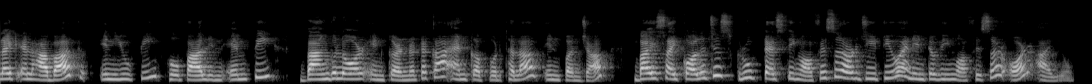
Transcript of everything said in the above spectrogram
like Allahabad in UP, Bhopal in MP, Bangalore in Karnataka and Kapurthala in Punjab by psychologist, group testing officer or GTO and interviewing officer or IO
